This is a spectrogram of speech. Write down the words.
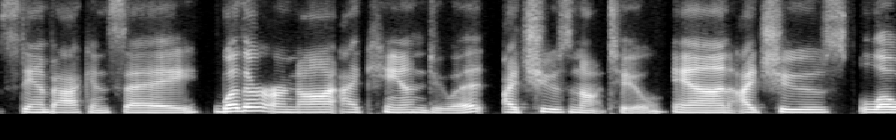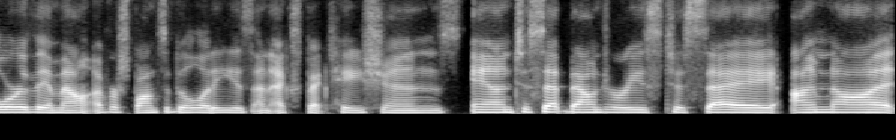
stand back and say whether or not I can do it, I choose not to. And I choose lower the amount of responsibilities and expectations and to set boundaries to say I'm not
